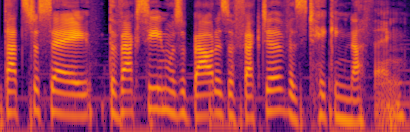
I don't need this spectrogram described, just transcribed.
That's to say, the vaccine was about as effective as taking nothing.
